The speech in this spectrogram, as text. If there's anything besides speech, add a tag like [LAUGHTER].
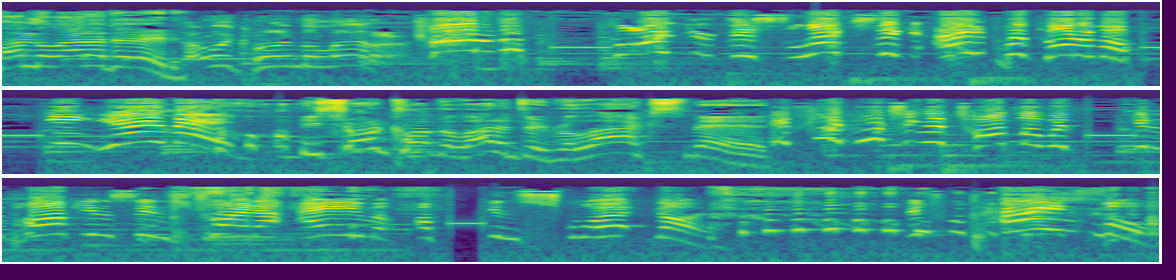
Climb the ladder, dude. How do I climb the ladder? Come the f- on, you dyslexic apricot of a f***ing human! [LAUGHS] He's trying to climb the ladder, dude. Relax, man. It's like watching a toddler with f***ing Parkinson's trying to aim a f***ing squirt gun. [LAUGHS] It's painful!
